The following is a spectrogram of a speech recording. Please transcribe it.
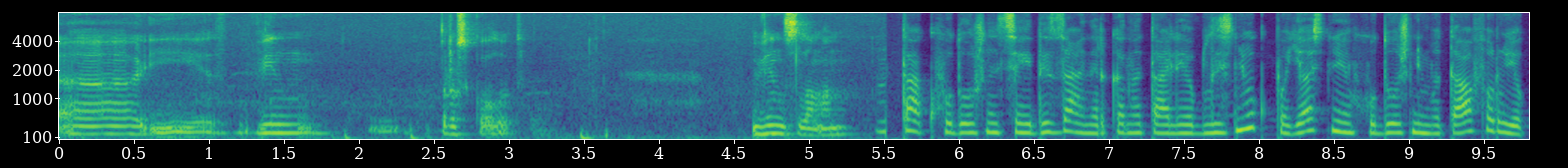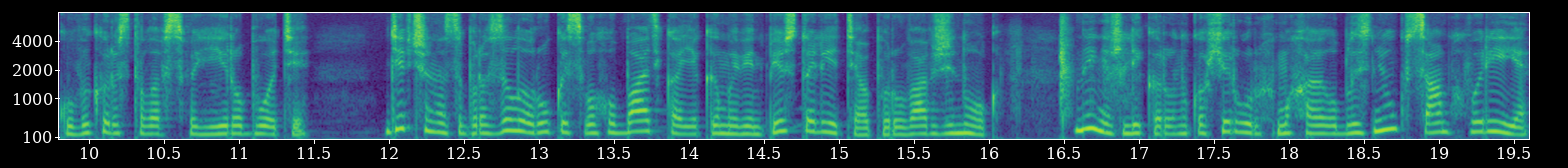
Е, і він розколот. Він зламан. Так, художниця і дизайнерка Наталія Близнюк пояснює художню метафору, яку використала в своїй роботі. Дівчина зобразила руки свого батька, якими він півстоліття оперував жінок. Нині ж лікар-онкохірург Михайло Близнюк сам хворіє.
